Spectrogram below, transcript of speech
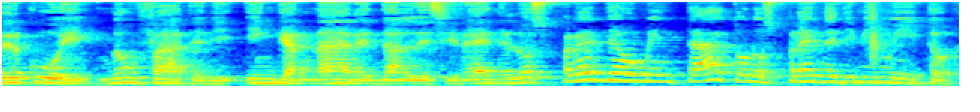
Per cui non fatevi ingannare dalle sirene, lo spread è aumentato, lo spread è diminuito.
